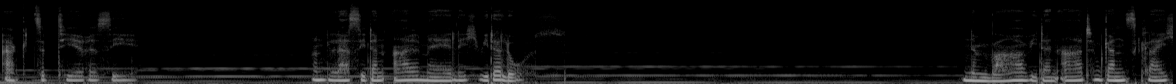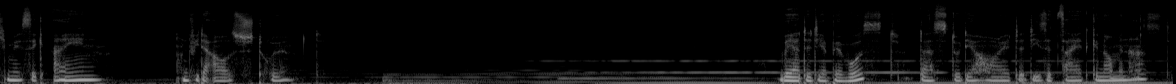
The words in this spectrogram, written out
akzeptiere sie und lass sie dann allmählich wieder los. Nimm wahr, wie dein Atem ganz gleichmäßig ein und wieder ausströmt. Werde dir bewusst, dass du dir heute diese Zeit genommen hast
